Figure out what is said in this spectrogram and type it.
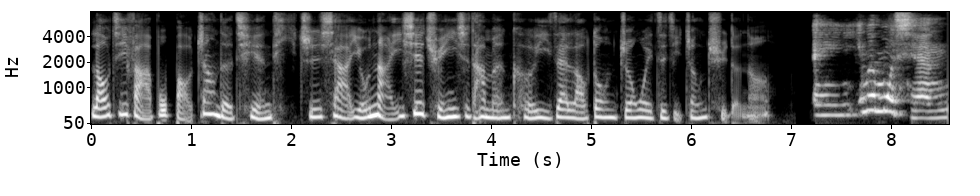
劳基法不保障的前提之下，有哪一些权益是他们可以在劳动中为自己争取的呢？诶，因为目前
